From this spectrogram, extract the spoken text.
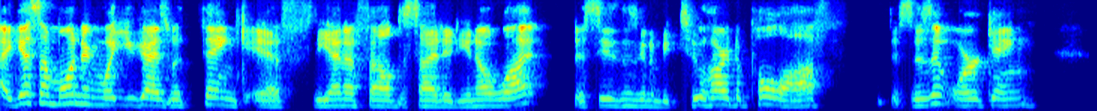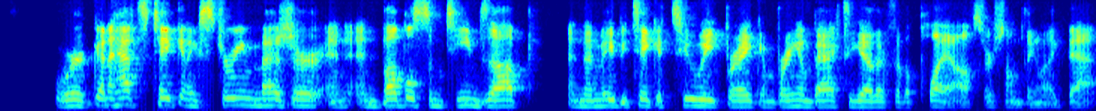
i guess i'm wondering what you guys would think if the nfl decided you know what? This season is going to be too hard to pull off. This isn't working. We're going to have to take an extreme measure and, and bubble some teams up and then maybe take a two week break and bring them back together for the playoffs or something like that.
